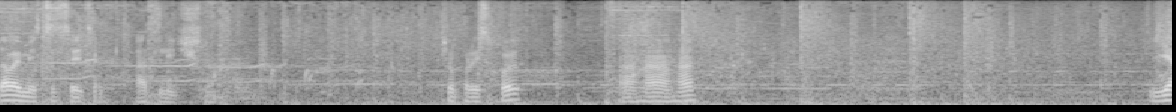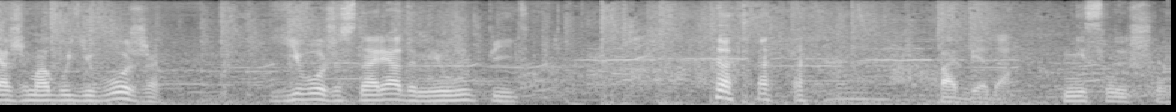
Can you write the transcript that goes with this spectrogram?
Давай вместе с этим. Отлично. Что происходит? Ага, ага. Я же могу его же, его же снарядами лупить. Победа. Не слышу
